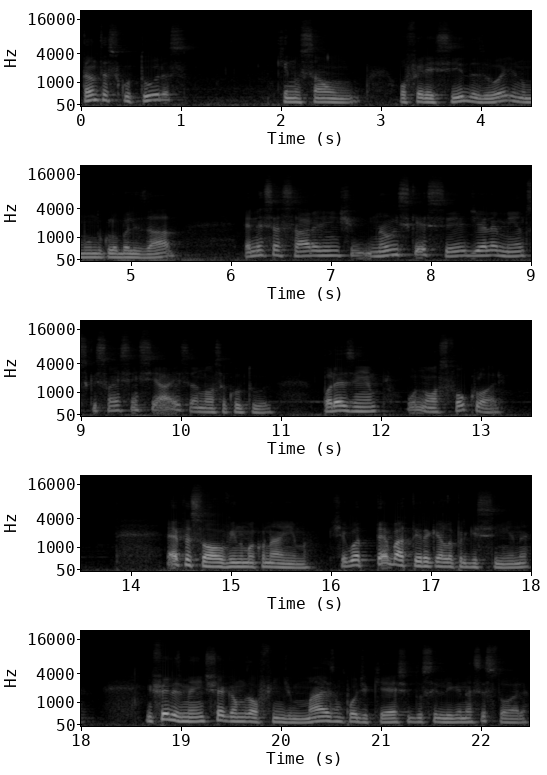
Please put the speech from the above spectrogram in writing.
tantas culturas que nos são oferecidas hoje no mundo globalizado, é necessário a gente não esquecer de elementos que são essenciais à nossa cultura. Por exemplo, o nosso folclore. É, pessoal, ouvindo Macunaíma, chegou até bater aquela preguiçinha, né? Infelizmente, chegamos ao fim de mais um podcast do Se Liga Nessa História.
